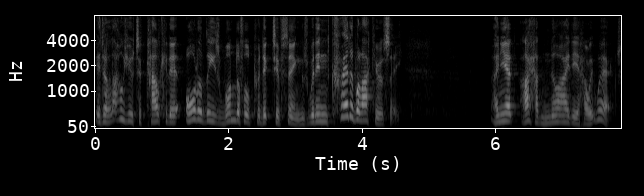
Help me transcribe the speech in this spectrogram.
It allows you to calculate all of these wonderful predictive things with incredible accuracy. And yet I had no idea how it worked.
